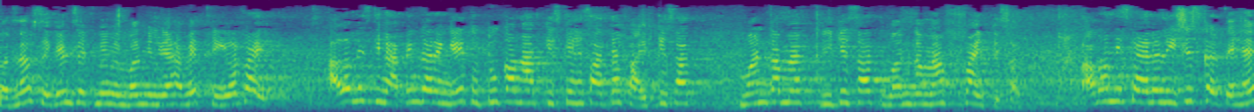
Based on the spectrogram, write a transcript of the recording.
मतलब सेकेंड सेट में मेंबर मिल गया हमें थ्री और फाइव अब हम इसकी मैपिंग करेंगे। तो टू का मैप किसके साथ है? फाइव के साथ। वन का मैप थ्री के साथ, वन का मैप फाइव के साथ। अब हम इसका एनालिसिस करते हैं।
